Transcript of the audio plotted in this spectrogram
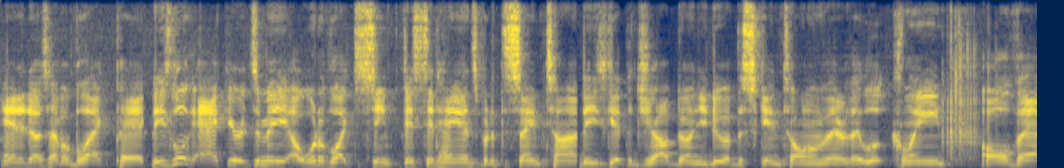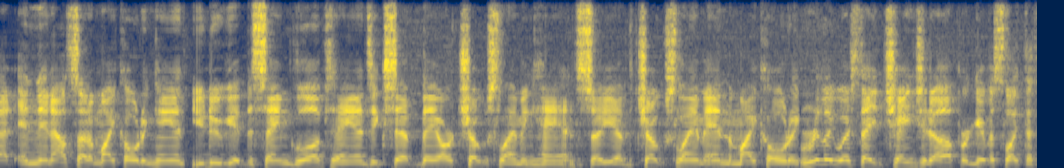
and it does have a black peg. These look accurate to me. I would have liked to see fisted hands, but at the same time, these get the job done. You do have the skin tone on there. They look clean, all that, and then outside of mic holding hands, you do get the same gloved hands, except they are choke slamming hands. So you have the choke slam and the mic holding. Really wish they'd change it up or give us like the,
